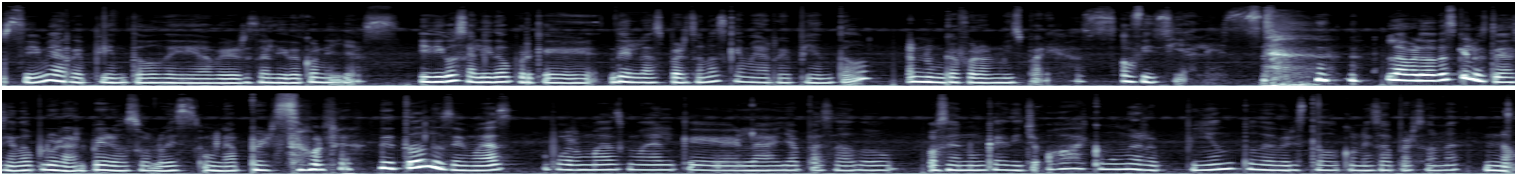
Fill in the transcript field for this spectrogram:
sí me arrepiento de haber salido con ellas. Y digo salido porque de las personas que me arrepiento nunca fueron mis parejas oficiales. La verdad es que lo estoy haciendo plural, pero solo es una persona. De todos los demás, por más mal que la haya pasado, o sea, nunca he dicho, ay, cómo me arrepiento de haber estado con esa persona. No,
